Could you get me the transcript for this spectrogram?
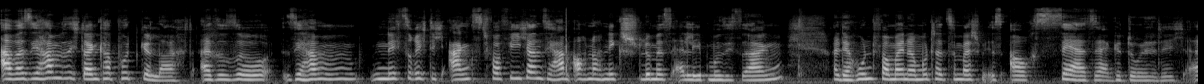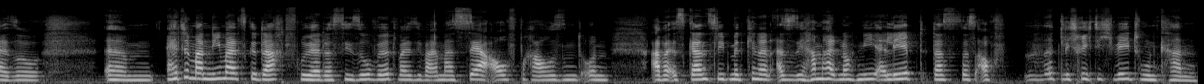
aber sie haben sich dann kaputt gelacht. Also so, sie haben nicht so richtig Angst vor Viechern. Sie haben auch noch nichts Schlimmes erlebt, muss ich sagen. Weil der Hund von meiner Mutter zum Beispiel ist auch sehr, sehr geduldig. Also ähm, hätte man niemals gedacht früher, dass sie so wird, weil sie war immer sehr aufbrausend und aber ist ganz lieb mit Kindern. Also sie haben halt noch nie erlebt, dass das auch wirklich richtig wehtun kann,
